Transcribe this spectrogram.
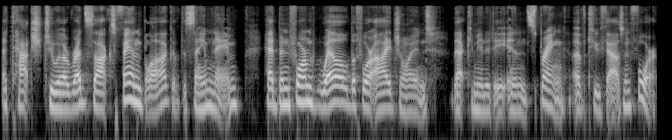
attached to a Red Sox fan blog of the same name, had been formed well before I joined that community in spring of 2004.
